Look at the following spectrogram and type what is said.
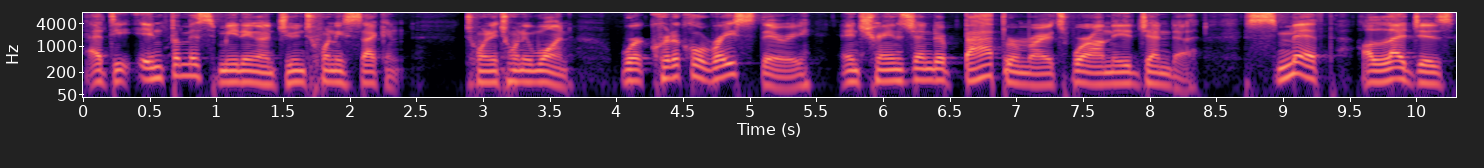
at the infamous meeting on June 22nd, 2021, where critical race theory and transgender bathroom rights were on the agenda. Smith alleges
